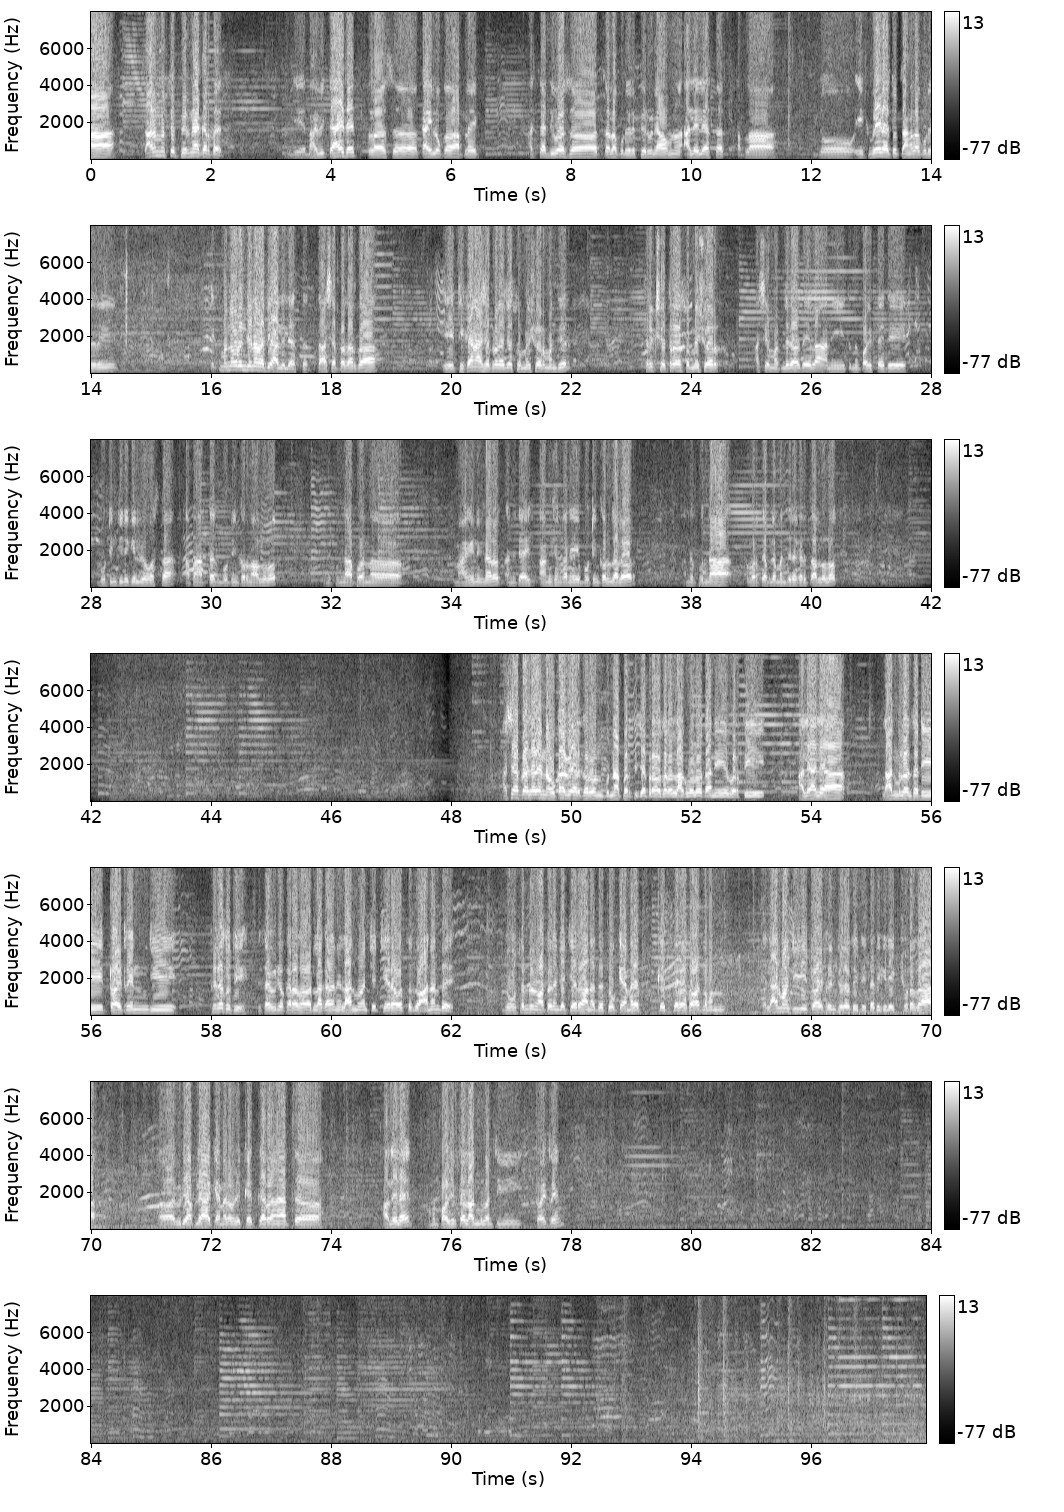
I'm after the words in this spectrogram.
चालू नुसते फिरण्या करतायत. म्हणजे भाविक तर आहेत आहेत प्लस काही लोक आपलं एक आजचा दिवस त्याला कुठेतरी फिरून यावं म्हणून आलेले असतात. आपला जो एक वेळ आहे तो चांगला कुठेतरी एक मनोरंजनासाठी आलेले असतात. तर अशा प्रकारचा हे ठिकाण अशा प्रकारचे सोमेश्वर मंदिर. तर क्षेत्र सोमेश्वर असे म्हटले जाते याला आणि तुम्ही पाहू शकता इथे बोटिंगची देखील व्यवस्था आपण आत्ताच बोटिंग करून आलेलो आहोत. आणि पुन्हा आपण मागे निघणार आहोत आणि त्या अनुषंगाने बोटिंग करून झाल्यावर आम्ही पुन्हा वरती आपल्या मंदिराकडे चाललेलो आहोत. अशा प्रकारे नौका विहार करून पुन्हा परतीच्या प्रवासाला लागलेलो आहोत आणि वरती आल्या आल्या लहान मुलांसाठी टॉय ट्रेन जी फिरत होती. तिचा व्हिडिओ करायचा वाटला कारण लहान मुलांच्या चेहऱ्यावरचा जो आनंद आहे जो ओसंडून वाहतो त्यांच्या चेहरा आनंद आहे तो कॅमेऱ्यात कैद करावासा वाटला म्हणून लहान मुलांची जी टॉय ट्रेन फिरत होती त्याचा देखील एक छोटासा व्हिडिओ आपल्या कॅमेऱ्यामध्ये कैद करण्यात आलेला आहे. आपण पाहू शकता लहान मुलांची टॉय ट्रेन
